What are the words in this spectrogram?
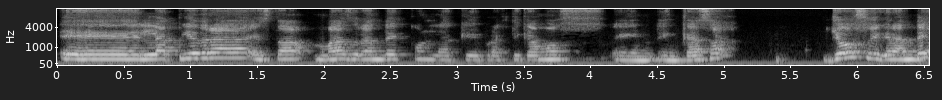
Eh, la piedra está más grande con la que practicamos en, en casa. Yo soy grande,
